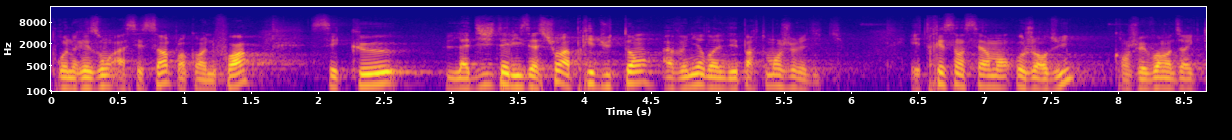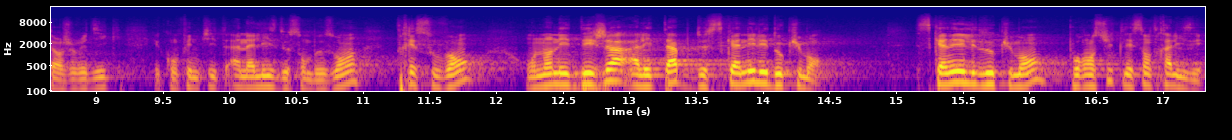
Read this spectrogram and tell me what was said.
pour une raison assez simple, encore une fois, c'est que la digitalisation a pris du temps à venir dans les départements juridiques. Et très sincèrement, aujourd'hui, quand je vais voir un directeur juridique et qu'on fait une petite analyse de son besoin, très souvent, on en est déjà à l'étape de scanner les documents scanner les documents pour ensuite les centraliser.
